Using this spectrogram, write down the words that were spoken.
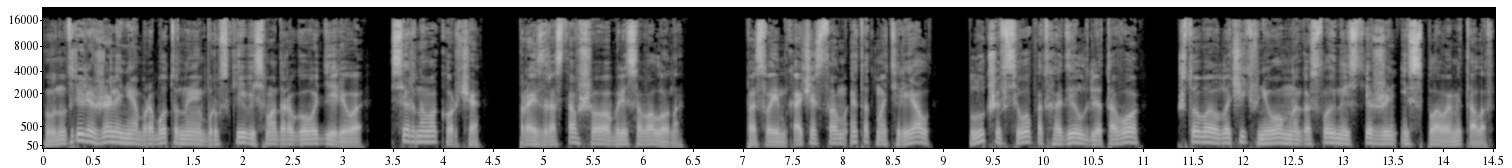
Внутри лежали необработанные бруски весьма дорогого дерева, серного корча, произраставшего близ Авалона. По своим качествам этот материал лучше всего подходил для того, чтобы облачить в него многослойный стержень из сплава металлов.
